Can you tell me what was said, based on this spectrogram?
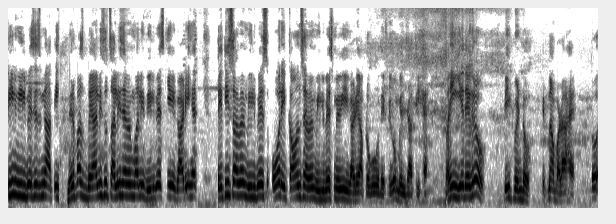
तीन व्हील बेसिस में आती है। मेरे पास बयालीस सौ वाली व्हील बेस की ये गाड़ी है। तैतीस सौ एम व्हील बेस और इक्यावन सौ एम व्हील बेस में भी ये गाड़ी आप लोगों को देखने को मिल जाती है। वहीं ये देख रहे हो पीक विंडो कितना बड़ा है। तो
